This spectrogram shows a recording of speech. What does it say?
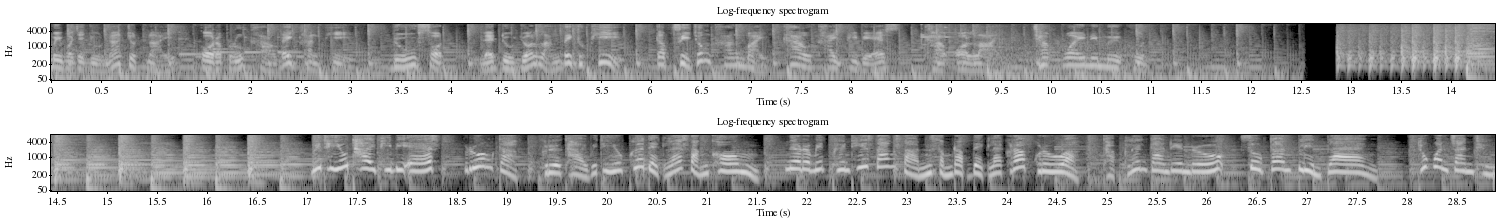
ไม่ว่าจะอยู่ณจุดไหน ก็รับรู้ข่าวได้ทันที ดูสดและดูย้อนหลังได้ทุกที่ กับ 4 ช่องทางใหม่ข่าวไทย PBS ข่าวออนไลน์ ชับไว้ในมือคุณวิทยุไทย PBS ร่วมกับเครือข่ายวิทยุเพื่อเด็กและสังคม เนรมิตพื้นที่สร้างสรรค์สำหรับเด็กและครอบครัว ขับเคลื่อนการเรียนรู้ สู่การเปลี่ยนแปลง ทุกวันจันทร์ถึง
